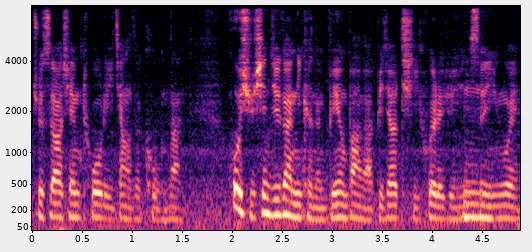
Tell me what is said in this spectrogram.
就是要先脱离这样子的苦难。或许现阶段你可能没有办法比较体会的原因，嗯是因为、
